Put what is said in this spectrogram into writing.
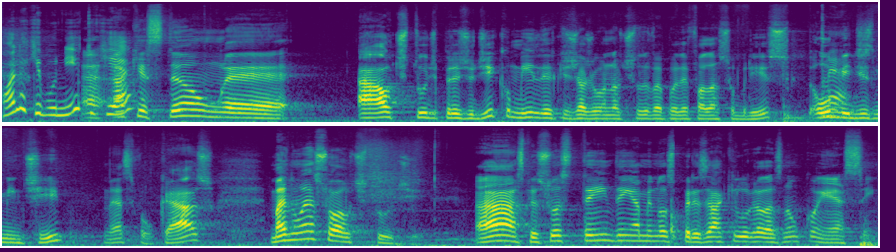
Olha que bonito A, que a é. questão é. A altitude prejudica, o Miller, que já jogou na altitude, vai poder falar sobre isso, ou É. me desmentir, né, se for o caso. Mas não é só a altitude. Ah, as pessoas tendem a menosprezar aquilo que elas não conhecem.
